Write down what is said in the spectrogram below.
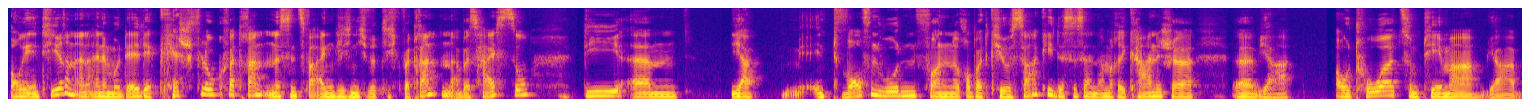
orientieren an einem Modell der Cashflow-Quadranten. Das sind zwar eigentlich nicht wirklich Quadranten, aber es heißt so, die ähm, ja entworfen wurden von Robert Kiyosaki. Das ist ein amerikanischer äh, ja, Autor zum Thema ja,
